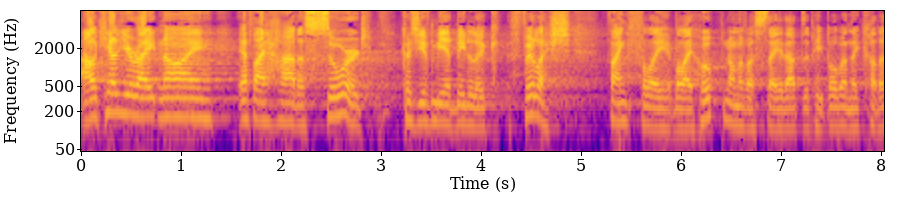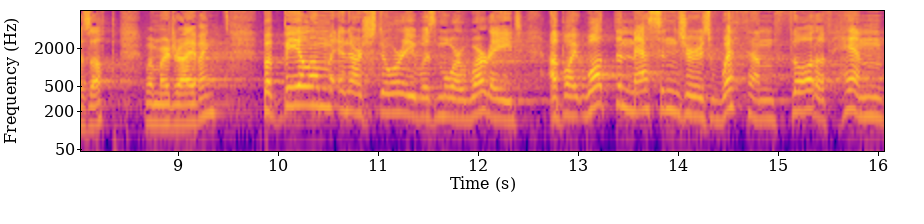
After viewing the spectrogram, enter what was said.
I'll kill you right now if I had a sword, because you've made me look foolish. Thankfully, well, I hope none of us say that to people when they cut us up when we're driving. But Balaam in our story was more worried about what the messengers with him thought of him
